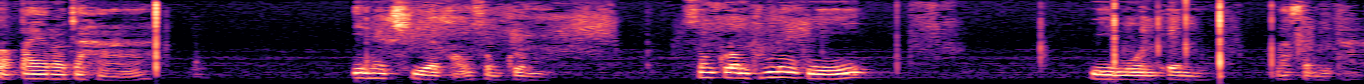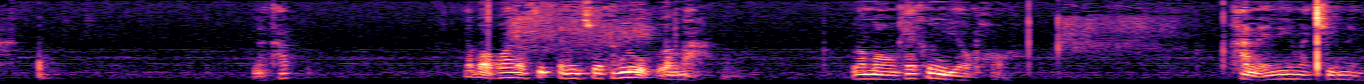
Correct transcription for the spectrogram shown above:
ต่อไปเราจะหาอินเชียของทรงกลม ทรงกลมทั้งลูกนี้ มีมวล m รัศมีฐานนะครับ เราบอกว่าเราคิดอินเชียทั้งลูกลำบาก เรามองแค่ครึ่งเดียวพอ หั่นไอ้นี้มาชิ้นหนึ่ง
